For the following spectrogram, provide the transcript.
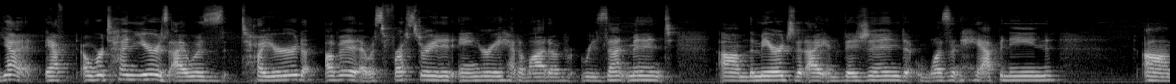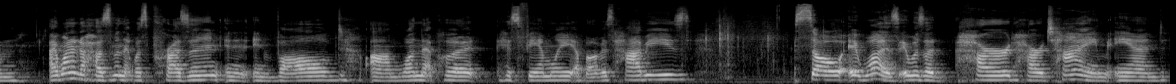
yeah, after, over 10 years, I was tired of it. I was frustrated, angry, had a lot of resentment. Um, the marriage that I envisioned wasn't happening. Um, I wanted a husband that was present and involved, um, one that put his family above his hobbies. So it was. It was a hard, hard time. And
